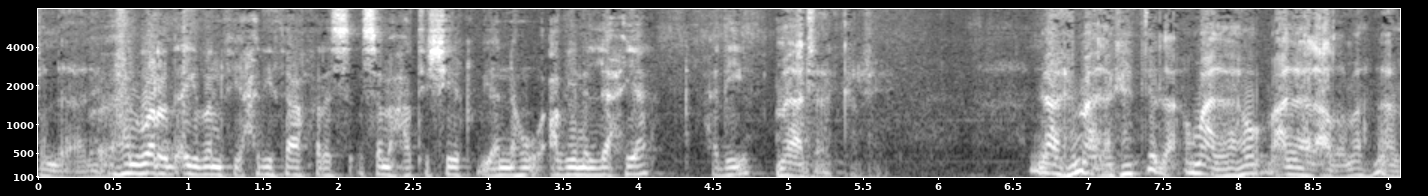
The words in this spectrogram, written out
صلى عليه وسلم. هل ورد أيضا في حديث آخر سماحة الشيخ بأنه عظيم اللحية؟ حديث؟ ما أتذكر. شيء لكن معنى كثير لا ومعناه معناه العظمة. نعم.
